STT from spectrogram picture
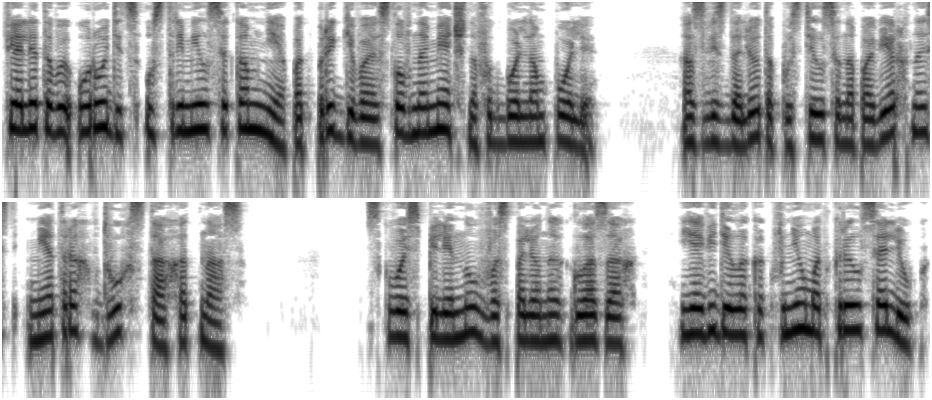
фиолетовый уродец устремился ко мне, подпрыгивая, словно мяч на футбольном поле. А звездолет опустился на поверхность метрах в двухстах от нас. Сквозь пелену в воспаленных глазах я видела, как в нем открылся люк.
